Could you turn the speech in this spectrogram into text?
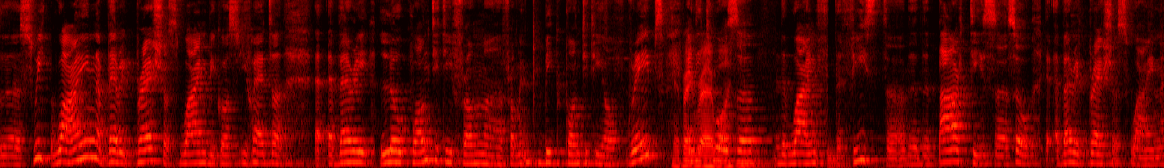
uh, sweet wine, a very precious wine because you had uh, a, a very low quantity from uh, from a big quantity of grapes. Yeah, very and rare it was wine. uh, the wine, for the feast, the, the parties, so a very precious wine.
